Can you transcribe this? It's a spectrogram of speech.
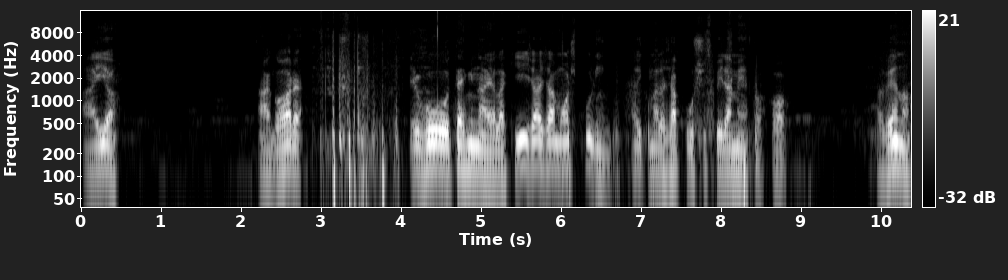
Aí, ó. Agora eu vou terminar ela aqui e já já mostro pulindo. Aí como ela já puxa o espelhamento, ó. ó. Tá vendo?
